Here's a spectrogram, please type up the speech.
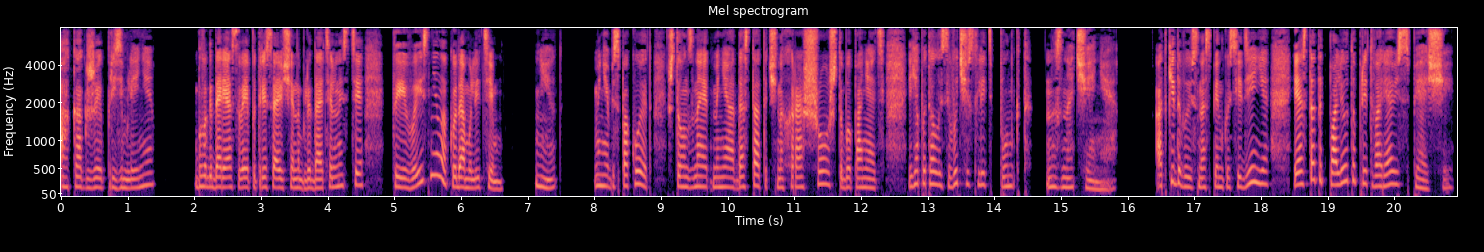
А как же приземление? Благодаря своей потрясающей наблюдательности ты выяснила, куда мы летим? Нет. Меня беспокоит, что он знает меня достаточно хорошо, чтобы понять. Я пыталась вычислить пункт назначения. Откидываюсь на спинку сиденья и остаток полета притворяюсь спящей.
